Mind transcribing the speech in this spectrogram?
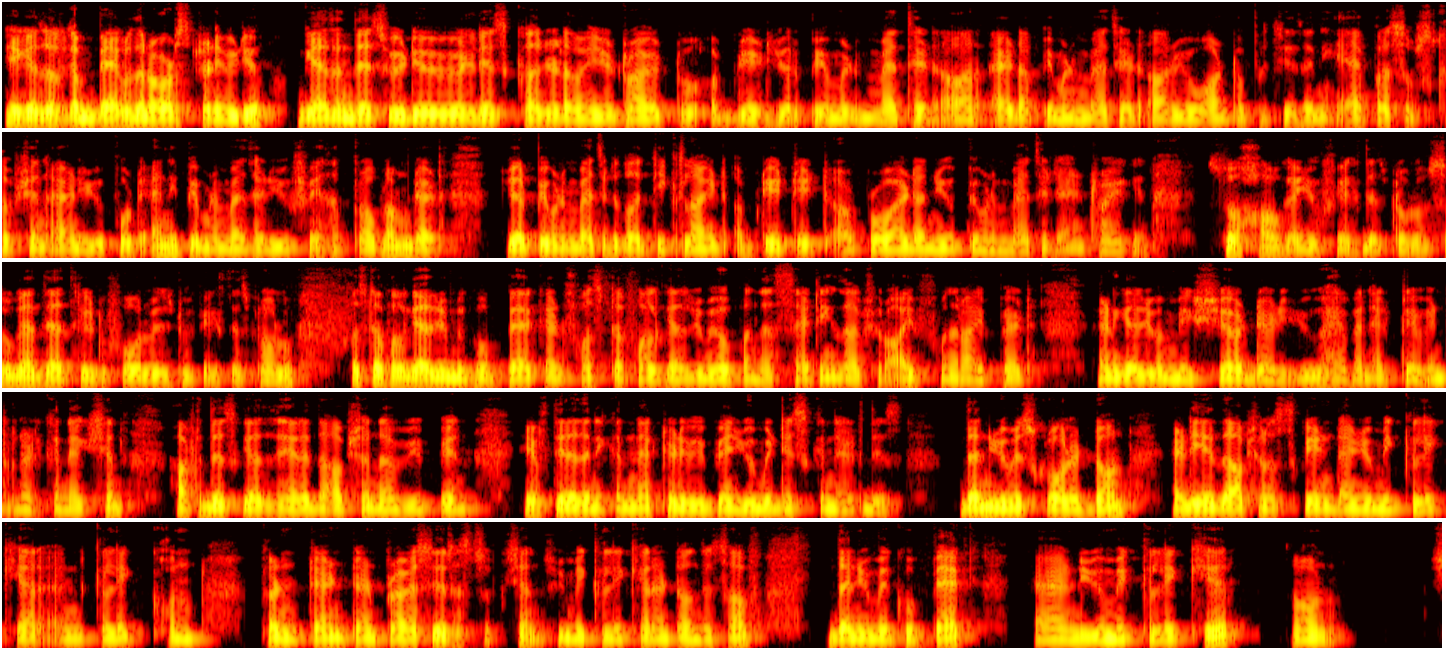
Hey guys, welcome back with another study video. Guys, in this video, we will discuss it when you try to update your payment method or add a payment method or you want to purchase any app or subscription and you put any payment method, you face a problem that your payment method was declined, update it or provide a new payment method and try again. So how can you fix this problem? So guys, there are three to four ways to fix this problem. First of all, guys, you may go back and first of all, guys, you may open the settings of your iPhone or iPad and guys you make sure that you have an active internet connection. After this guys here is the option of vpn if there is any connected vpn you may disconnect this. Then you may scroll it down and here the option of screen time. You may click here and click on content and privacy restrictions. You may click here and turn this off. Then you may go back and you may click here on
